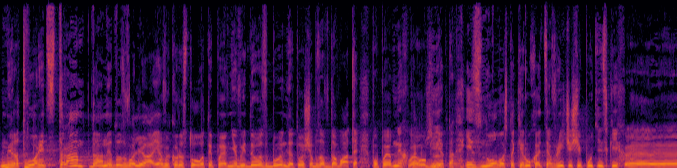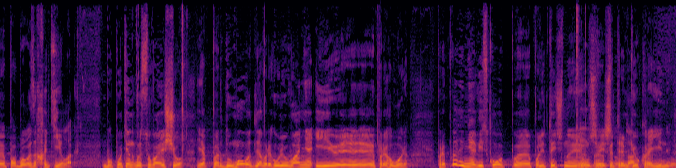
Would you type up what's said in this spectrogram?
миротворець Трамп да, не дозволяє використовувати певні види озброєнь для того, щоб завдавати по певних е, об'єктах. І знову ж таки рухається в ричищі путінських е, захотілок. Бо Путін висуває що? Як передумови для врегулювання і е, переговорів. Припинення військово-політичної Ну, е, підтримки так, України. так.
